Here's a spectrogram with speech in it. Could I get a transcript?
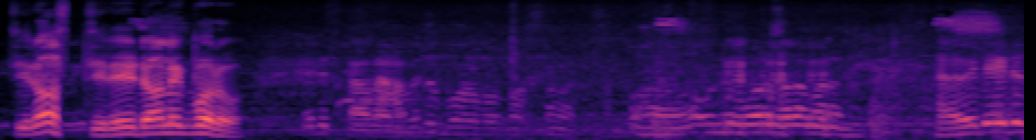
স্থির অস্থির এইটা অনেক বড়। এটা এটা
